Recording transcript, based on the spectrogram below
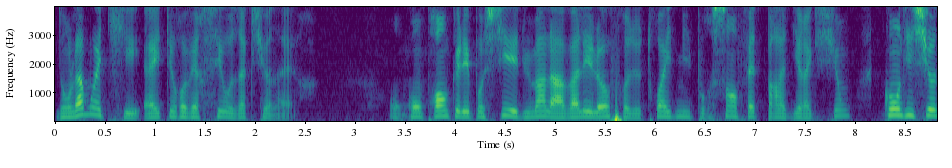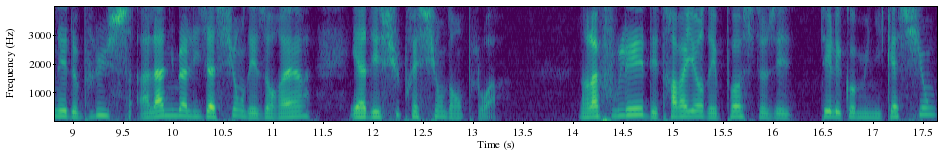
dont la moitié a été reversée aux actionnaires. On comprend que les postiers aient du mal à avaler l'offre de 3,5% faite par la direction, conditionnée de plus à l'annualisation des horaires et à des suppressions d'emplois. Dans la foulée des travailleurs des postes et télécommunications,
